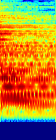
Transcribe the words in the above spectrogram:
you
